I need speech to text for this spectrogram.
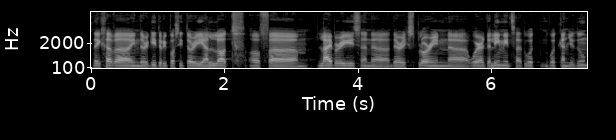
They have uh, in their Git repository a lot of um, libraries, and uh, they're exploring uh, where are the limits and what, what can you do.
